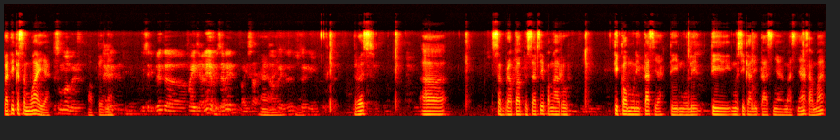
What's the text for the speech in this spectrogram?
berarti ke semua ya? Itu semua benar oke nah. bisa dibilang ke Faizalnya ya besarnya. Faisal. Ah, Faizalnya besar gitu terus eh, seberapa besar sih pengaruh di komunitas ya di muli di musikalitasnya masnya sama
